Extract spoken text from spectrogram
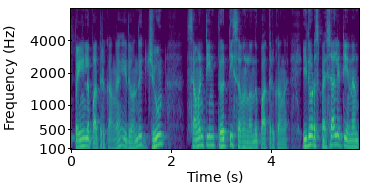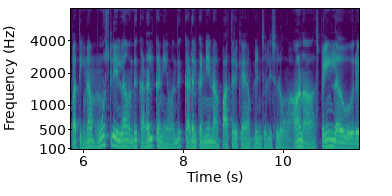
ஸ்பெயினில் பார்த்துருக்காங்க. இது வந்து ஜூன் செவன்டீன் தேர்ட்டி செவனில் வந்து பார்த்துருக்காங்க. இதோட ஸ்பெஷாலிட்டி என்னன்னு பார்த்தீங்கன்னா மோஸ்ட்லி எல்லாம் வந்து கடல் கண்ணியை வந்து கடல் கண்ணியை நான் பார்த்துருக்கேன் அப்படின்னு சொல்லி சொல்லுவாங்க. ஆனால் ஸ்பெயினில் ஒரு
